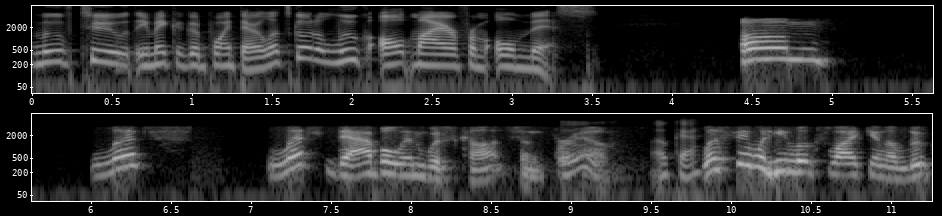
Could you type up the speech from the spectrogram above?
move to you make a good point there. Let's go to Luke Altmyer from Ole Miss. Um let's let's dabble in Wisconsin for Ooh, him. Okay. Let's see what he looks like in a Luke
